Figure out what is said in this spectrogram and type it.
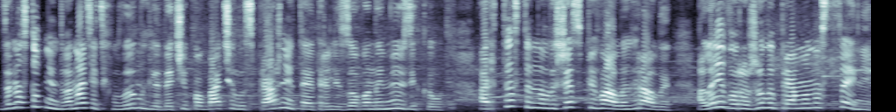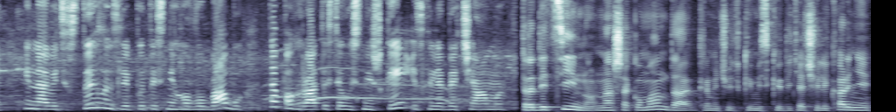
За наступні 12 хвилин глядачі побачили справжній театралізований мюзикл. Артисти не лише співали, грали, але й ворожили прямо на сцені і навіть встигли зліпити снігову бабу та погратися у сніжки із глядачами. Традиційно наша команда Кременчуцької міської дитячої лікарні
